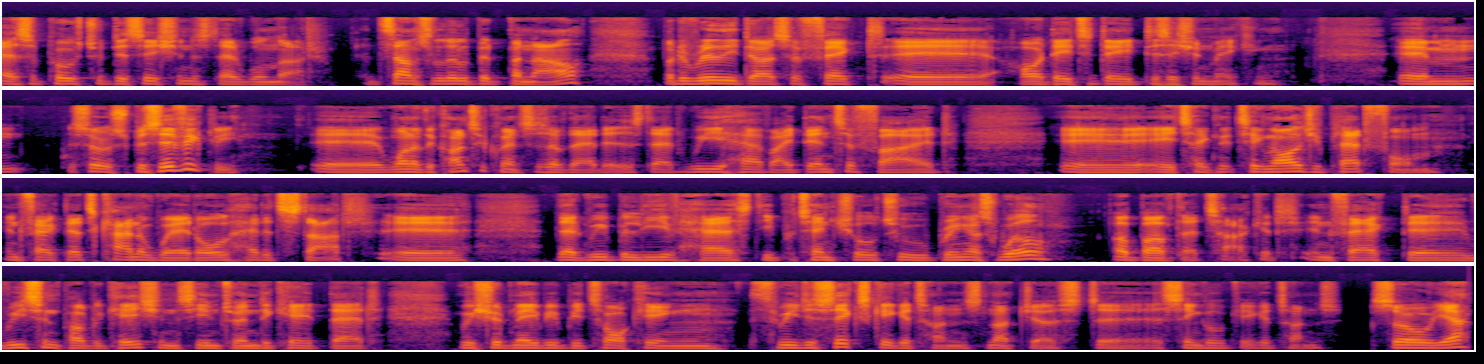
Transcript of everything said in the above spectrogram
as opposed to decisions that will not. It sounds a little bit banal, but it really does affect uh, our day to day decision making. Um, so, specifically, uh, one of the consequences of that is that we have identified uh, a te- technology platform. In fact, that's kind of where it all had its start, that we believe has the potential to bring us well above that target. In fact, uh, recent publications seem to indicate that we should maybe be talking three to six gigatons, not just uh, single gigatons. So, yeah.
